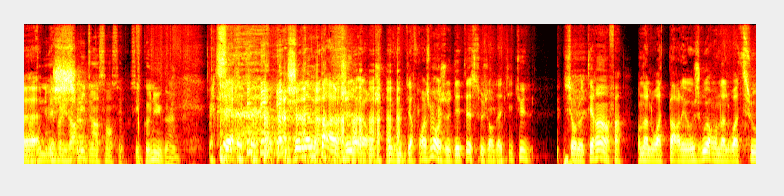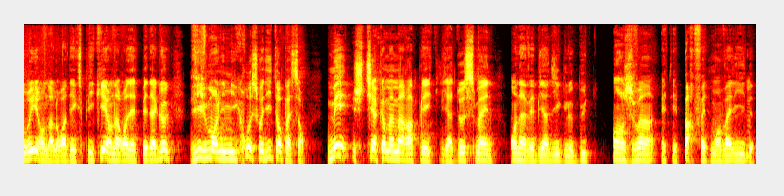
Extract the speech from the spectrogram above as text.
Euh, Vous n'aimez pas les arbitres, Vincent, c'est, connu quand même. Certes, je n'aime pas. Alors je, alors, je peux vous le dire franchement, je déteste ce genre d'attitude sur le terrain. Enfin, on a le droit de parler aux joueurs, on a le droit de sourire, on a le droit d'expliquer, on a le droit d'être pédagogue. Vivement les micros, soit dit en passant. Mais je tiens quand même à rappeler qu'il y a deux semaines, on avait bien dit que le but angevin était parfaitement valide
